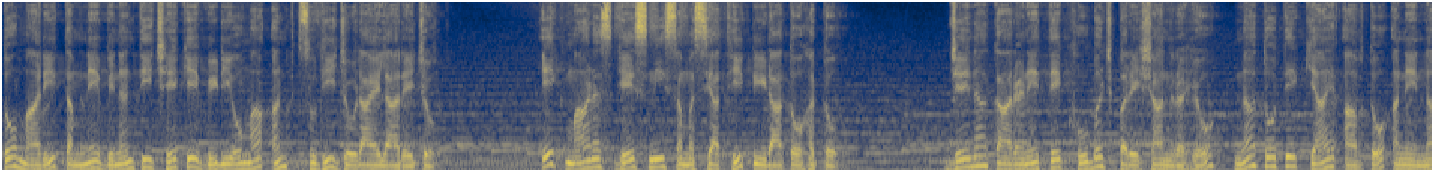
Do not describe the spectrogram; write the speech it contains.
તો મારી તમને વિનંતી છે કે વિડીયોમાં અંત સુધી જોડાયેલા રહેજો. એક માણસ ગેસની સમસ્યાથી પીડાતો હતો. જેના કારણે તે ખૂબ જ પરેશાન રહ્યો, ન તો તે ક્યાંય આવતો અને ન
